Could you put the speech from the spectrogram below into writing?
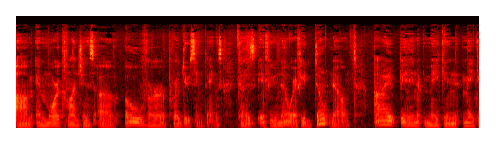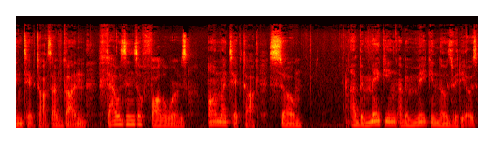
Um, and more conscious of overproducing things. Because if you know or if you don't know, I've been making making TikToks. I've gotten thousands of followers on my TikTok. So I've been making I've been making those videos.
